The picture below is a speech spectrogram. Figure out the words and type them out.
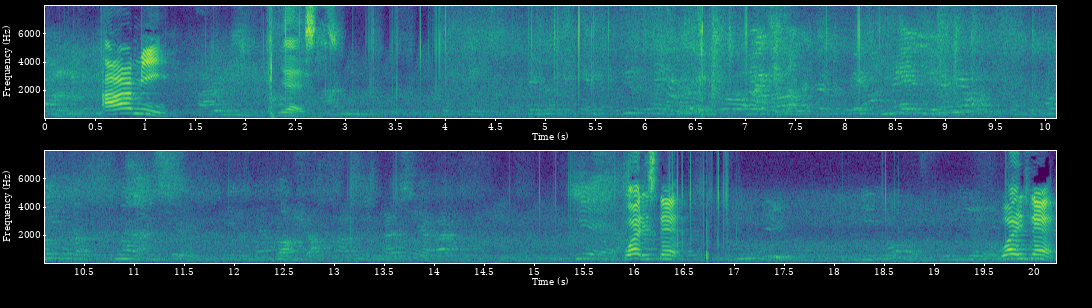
Mm. Army. Yes. What is that? What is that?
